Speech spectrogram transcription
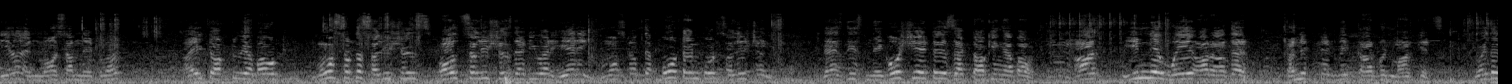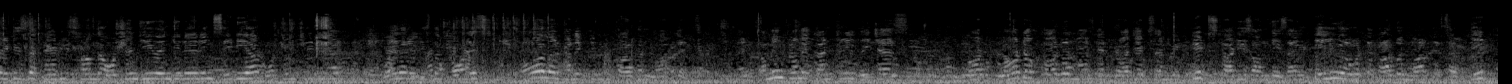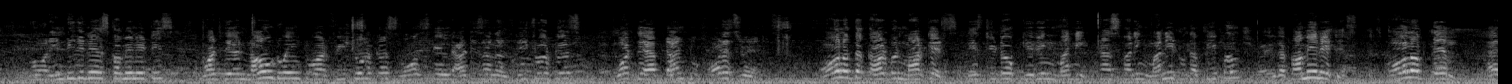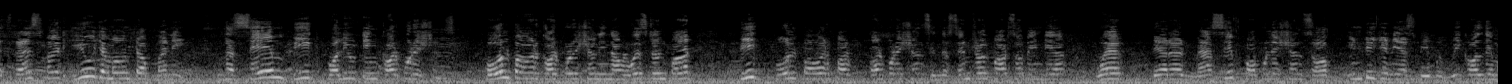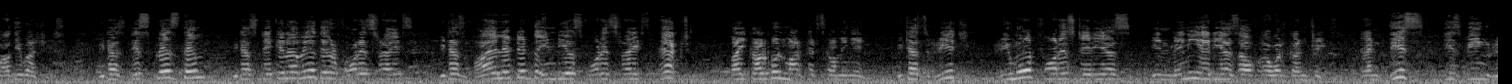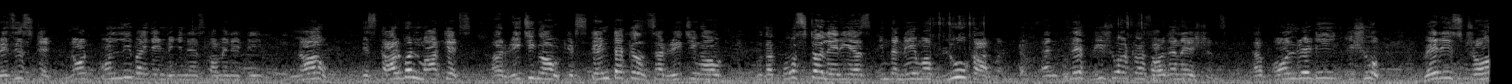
India and MAUSAM network. I'll talk to you about most of the solutions, all solutions that you are hearing, most of the quote unquote solutions that these negotiators are talking about are in a way or other connected with carbon markets. Whether it is the credits from the Ocean Geoengineering, CDR, Ocean CDR, whether it is the forest, all are connected to carbon markets. And coming from a country which has got lot of projects and we did studies on this. I will tell you what the carbon markets have did to our indigenous communities, what they are now doing to our fish workers, small scale artisanal fish workers, what they have done to forest rents. All of the carbon markets, instead of giving money, transferring money to the people, to the communities, all of them has transferred huge amount of money to the same big polluting corporations. Coal power corporation in our western part, big coal power corporations in the central parts of India where there are massive populations of indigenous people. We call them Adivashis. It has displaced them. It has taken away their forest rights. It has violated the India's Forest Rights Act by carbon markets coming in. It has reached remote forest areas in many areas of our country. And this is being resisted not only by the indigenous community. Now, these carbon markets are reaching out, its tentacles are reaching out to the coastal areas in the name of blue carbon. And the fish workers organizations have already issued very strong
